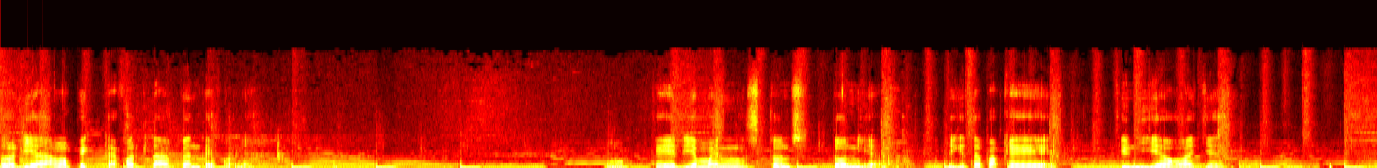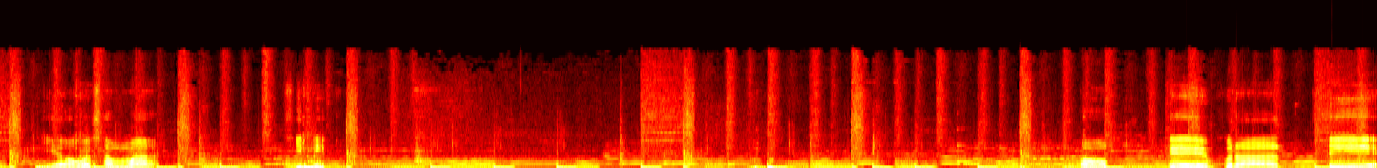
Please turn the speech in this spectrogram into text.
Kalau dia ngepick tevor kita ban tevornya oke dia main stun stun ya. Berarti kita pakai Junyawa aja. Junyawa sama sini oke berarti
